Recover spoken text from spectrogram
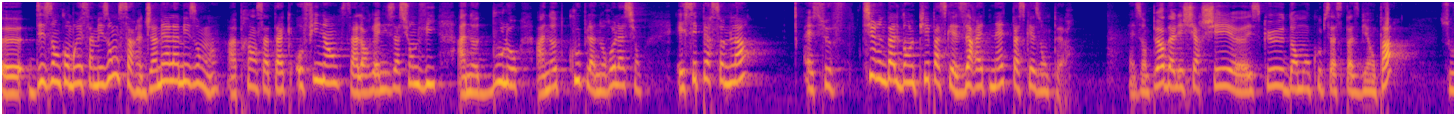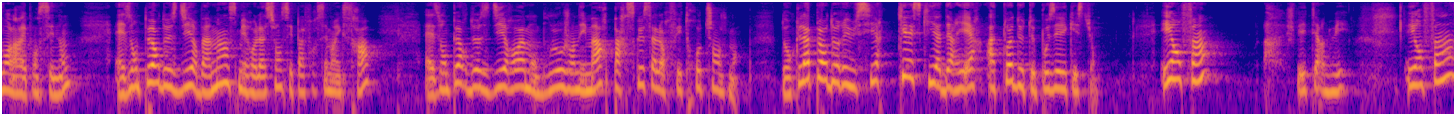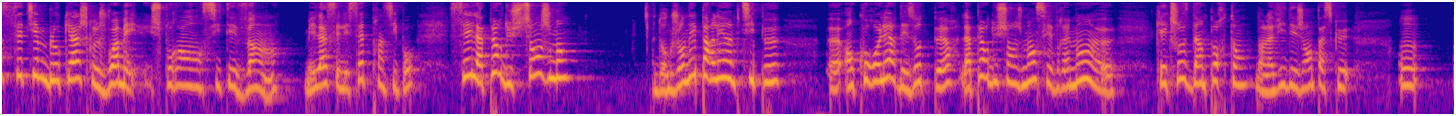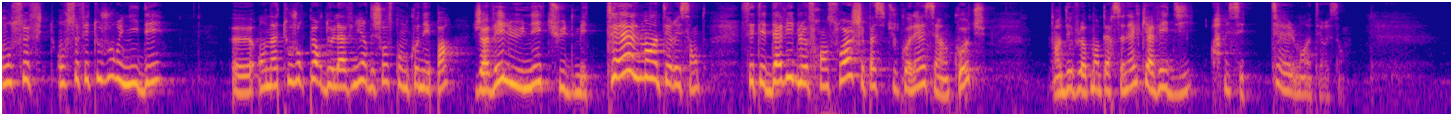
euh, désencombrer sa maison, on s'arrête jamais à la maison. Hein. Après, on s'attaque aux finances, à l'organisation de vie, à notre boulot, à notre couple, à nos relations. Et ces personnes-là, elles se tirent une balle dans le pied parce qu'elles arrêtent net, parce qu'elles ont peur. Elles ont peur d'aller chercher euh, est-ce que dans mon couple ça se passe bien ou pas? Souvent la réponse c'est non. Elles ont peur de se dire bah mince mes relations c'est pas forcément extra. Elles ont peur de se dire ouais mon boulot j'en ai marre parce que ça leur fait trop de changements. Donc la peur de réussir, qu'est-ce qu'il y a derrière? À toi de te poser les questions. Et enfin, ah, je vais éternuer. Et enfin, septième blocage que je vois, mais je pourrais en citer 20, hein, mais là c'est les sept principaux, c'est la peur du changement. Donc j'en ai parlé un petit peu euh, en corollaire des autres peurs. La peur du changement, c'est vraiment euh, quelque chose d'important dans la vie des gens parce que on, se, fait toujours une idée. Euh, on a toujours peur de l'avenir, des choses qu'on ne connaît pas. J'avais lu une étude, mais tellement intéressante. C'était David Lefrançois, je ne sais pas si tu le connais, c'est un coach, un développement personnel, qui avait dit Ah, mais c'est tellement intéressant.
